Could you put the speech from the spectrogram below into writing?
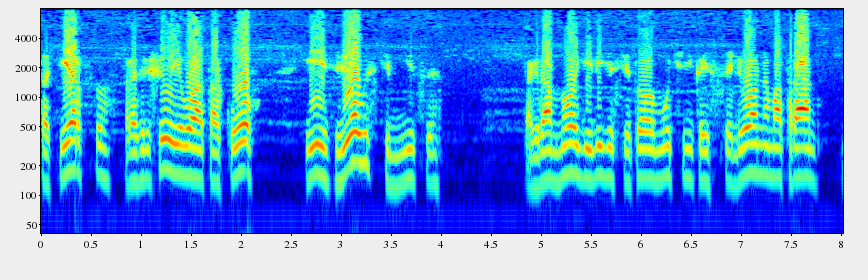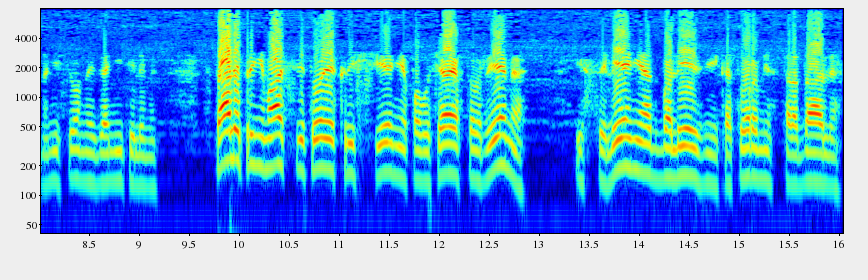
сотерцу, разрешил его от оков и извел из темницы. Тогда многие, видя святого мученика исцеленным от ран, нанесенных гонителями, стали принимать святое крещение, получая в то время исцеление от болезней, которыми страдали.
